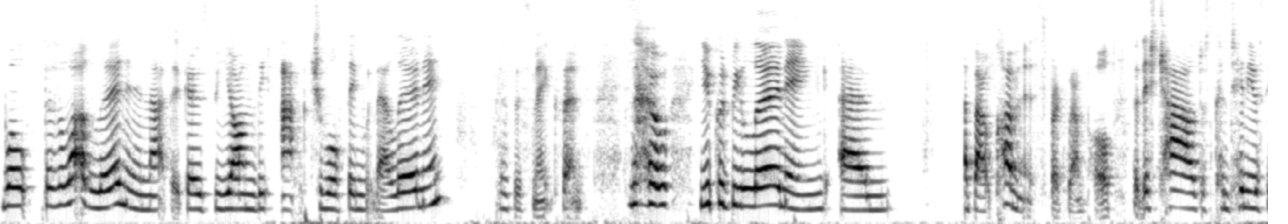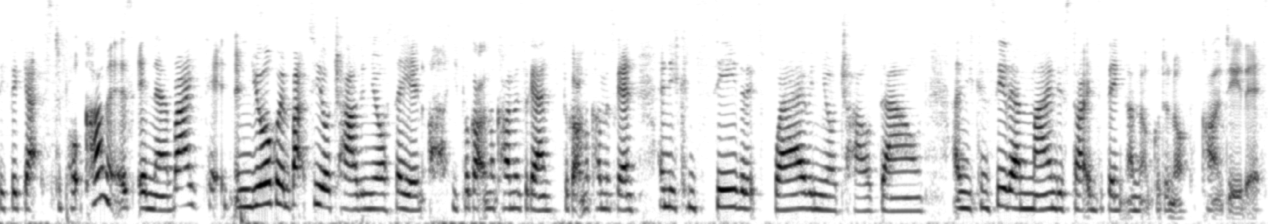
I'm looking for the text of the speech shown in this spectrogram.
Well, there's a lot of learning in that that goes beyond the actual thing that they're learning. Does this make sense? So you could be learning um, about commas, for example, that this child just continuously forgets to put commas in their writing. And you're going back to your child and you're saying, Oh, you've forgotten the commas again, forgotten the commas again. And you can see that it's wearing your child down. And you can see their mind is starting to think, I'm not good enough, I can't do this,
